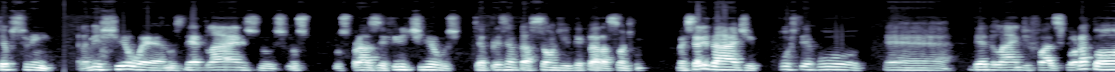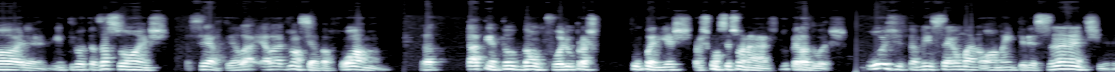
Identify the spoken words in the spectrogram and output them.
de upstream. Ela mexeu é, nos deadlines, nos, nos, nos, prazos definitivos de apresentação de declaração de comercialidade, postergou é, deadline de fase exploratória, entre outras ações, tá certo? Ela, ela, de uma certa forma, ela está tentando dar um fôlego para as companhias, para as concessionárias, os operadores. Hoje também saiu uma norma interessante,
